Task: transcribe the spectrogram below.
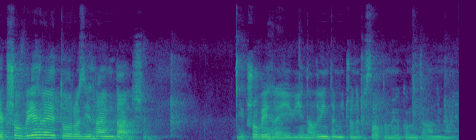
Якщо виграє, то розіграємо далі. Якщо виграє він, але він там нічого не писав, там його коментаря немає.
